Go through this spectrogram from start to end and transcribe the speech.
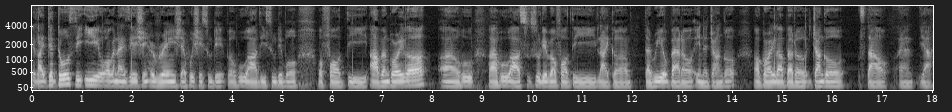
like the, those the EAO organization arrange that which is suitable, who are the suitable for the urban guerrilla, uh, who uh, who are suitable for the like uh, the real battle in the jungle or guerrilla battle jungle style, and yeah.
